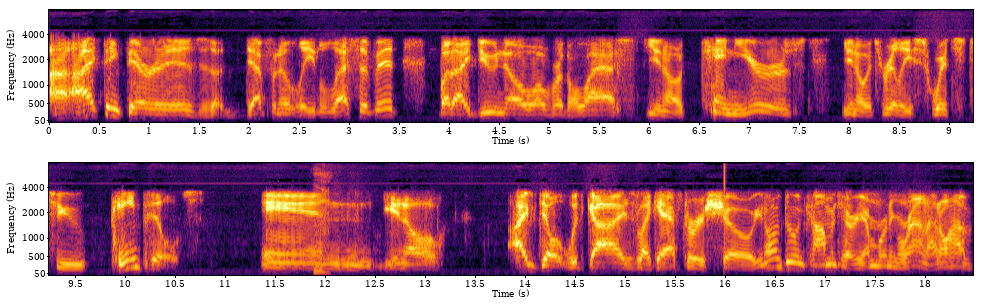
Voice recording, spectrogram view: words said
I think there is definitely less of it, but I do know over the last, you know, 10 years, you know, it's really switched to pain pills. And, hmm. you know, I've dealt with guys like after a show, you know, I'm doing commentary, I'm running around, I don't have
